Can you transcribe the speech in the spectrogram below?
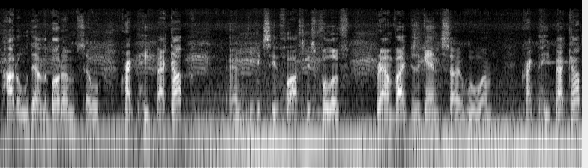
puddle down the bottom so we'll crank the heat back up and you can see the flask is full of brown vapors again so we'll um, crank the heat back up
